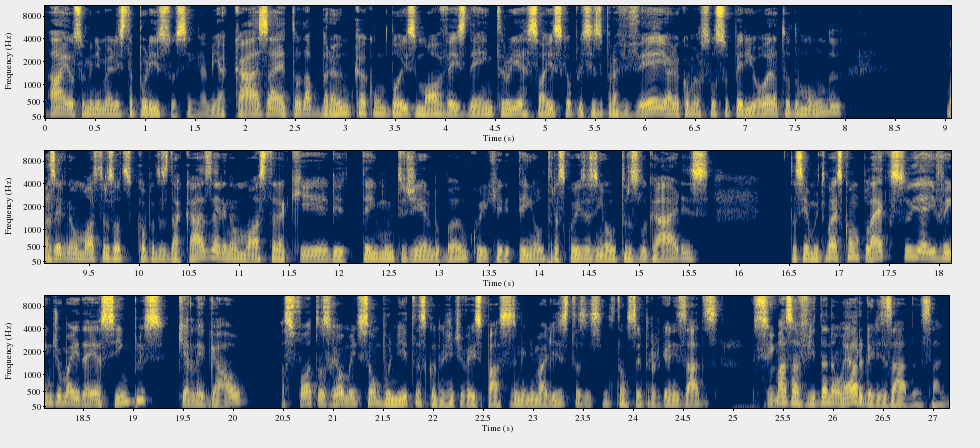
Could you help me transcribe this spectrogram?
Ah, eu sou minimalista por isso, assim, a minha casa é toda branca com dois móveis dentro e é só isso que eu preciso para viver e olha como eu sou superior a todo mundo. Mas ele não mostra os outros cômodos da casa, ele não mostra que ele tem muito dinheiro no banco e que ele tem outras coisas em outros lugares. Então, assim, é muito mais complexo e aí vem de uma ideia simples, que é legal. As fotos realmente são bonitas quando a gente vê espaços minimalistas, assim, estão sempre organizados. Sim. Mas a vida não é organizada, sabe?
